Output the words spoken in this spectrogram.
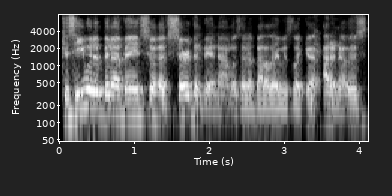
because he would have been of age to have served in Vietnam. Was that a battle? It was like I I don't know. It was,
